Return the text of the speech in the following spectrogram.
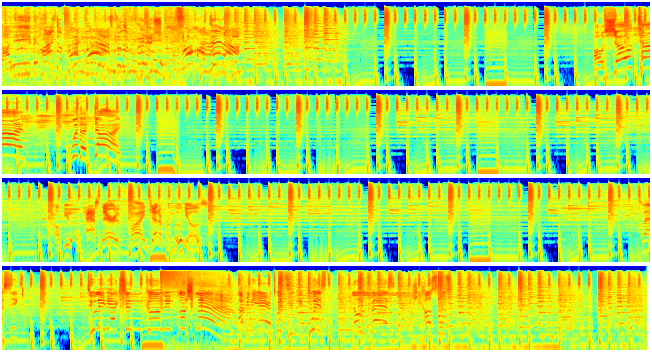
Ali behind the back pass to the finish from Adela. Oh, showtime with a dime. Beautiful pass there to find Jennifer Munoz. Classic. Two lady action, Colin Franchelin. Up in the air, twisting the twist. No look pass. She hustles.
